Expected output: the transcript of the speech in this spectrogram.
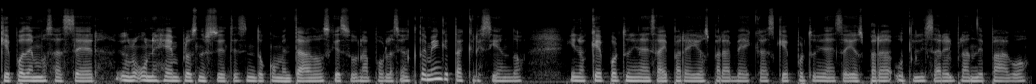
¿Qué podemos hacer? Un, ejemplo es nuestros estudiantes indocumentados, que es una población que también que está creciendo. You know, ¿Qué oportunidades hay para ellos para becas? ¿Qué oportunidades hay ellos para utilizar el plan de pago?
